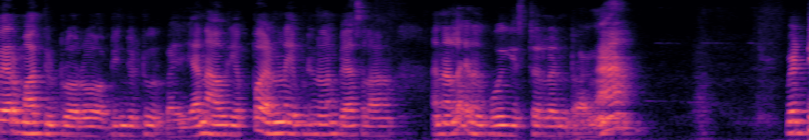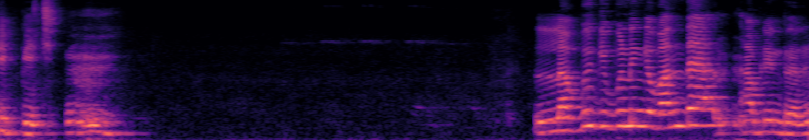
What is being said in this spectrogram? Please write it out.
பேரை மாற்றி விட்டுருவாரோ அப்படின்னு சொல்லிட்டு ஒரு பயம். ஏன்னா அவர் எப்போ அண்ணன் எப்படினாலும் பேசலாம். அதனால எனக்கு போய் இஷ்டம் இல்லைன்றாங்க. வெட்டி பேச்சு. லவ் கிவ்னு இங்கே வந்த அப்படின்றாரு.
